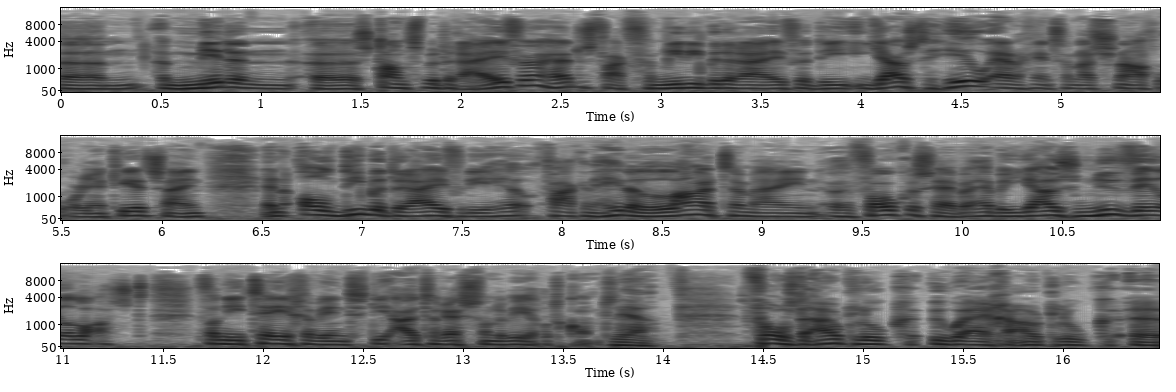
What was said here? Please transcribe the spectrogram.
um, middenstandsbedrijven, hè, dus vaak familiebedrijven die juist heel erg internationaal georiënteerd zijn. En al die bedrijven die heel, vaak een hele lange termijn uh, focus hebben... hebben juist nu veel last van die tegenwind die uit de rest van de wereld komt. Ja. Volgens de Outlook, uw eigen Outlook, uh,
